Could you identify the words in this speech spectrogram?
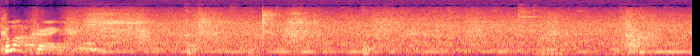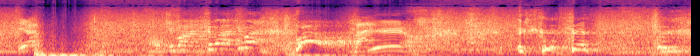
Come on, Craig. Yep. Oh, come on, come on, come on. Woo! Yeah.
